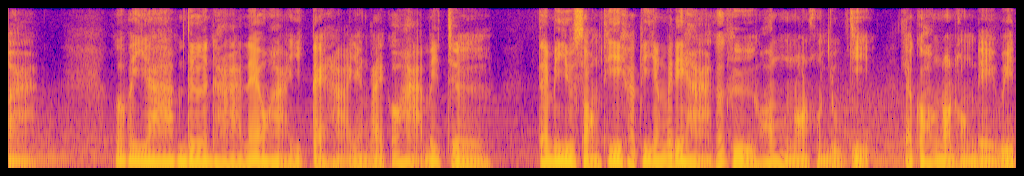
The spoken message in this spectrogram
มา ก็พยายามเดินหาแล้วหาอีกแต่หาอย่างไรก็หาไม่เจอ แต่มีอยู่สองที่ครับที่ยังไม่ได้หาก็คือห้องนอนของยูกิ แล้วก็ห้องนอนของเดวิด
